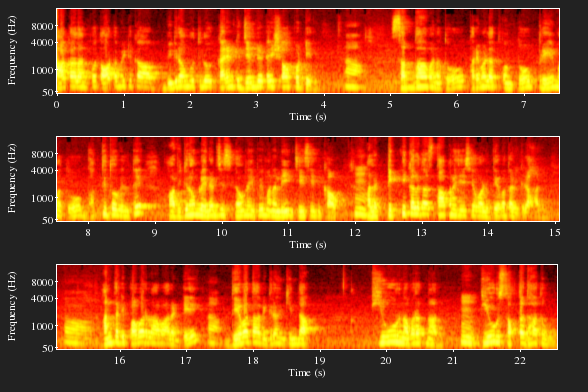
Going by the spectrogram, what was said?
తాకాలనిపోతే ఆటోమేటిక్గా ఆ విగ్రహమూర్తిలో కరెంట్ జనరేట్ అయ్యి షాక్ కొట్టేది. సద్భావనతో పరిమళత్వంతో ప్రేమతో భక్తితో వెళ్తే ఆ విగ్రహంలో ఎనర్జీస్ డౌన్ అయిపోయి మనల్ని ఏం చేసేవి కావు. అలా టెక్నికల్గా స్థాపన చేసేవాళ్ళు దేవతా విగ్రహాలు. అంతటి పవర్ రావాలంటే దేవతా విగ్రహం కింద ప్యూర్ నవరత్నాలు. ప్యూర్ సప్తధాతువులు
